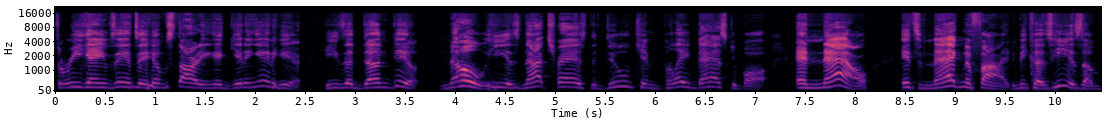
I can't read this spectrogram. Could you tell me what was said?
three games into him starting and getting in here. He's a done deal. No, he is not trash. The dude can play basketball. And now it's magnified because he is of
